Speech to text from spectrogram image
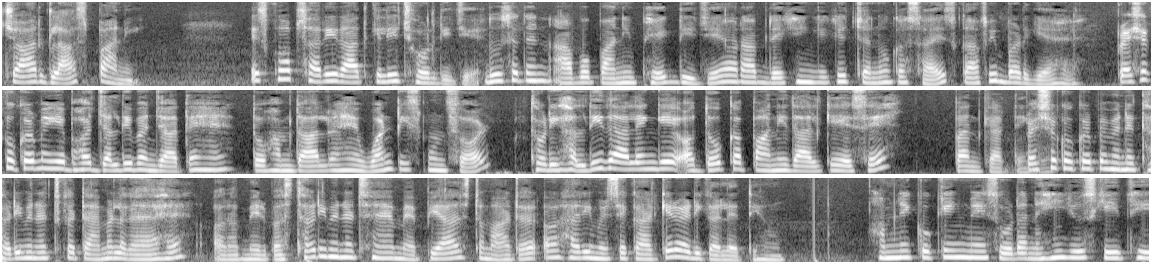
चार ग्लास पानी। इसको आप सारी रात के लिए छोड़ दीजिए। दूसरे दिन आप वो पानी फेंक दीजिए और आप देखेंगे कि चनों का साइज़ काफ़ी बढ़ गया है। प्रेशर कुकर में ये बहुत जल्दी बन जाते हैं तो हम डाल रहे हैं वन टीस्पून सॉल्ट थोड़ी हल्दी डालेंगे और दो कप पानी डाल के इसे बंद कर देंगे। प्रेशर कुकर पे मैंने 30 मिनट्स का टाइमर लगाया है और अब मेरे पास 30 मिनट्स हैं, मैं प्याज, टमाटर और हरी मिर्चें काट के रेडी कर लेती हूँ। हमने कुकिंग में सोडा नहीं यूज़ की थी।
